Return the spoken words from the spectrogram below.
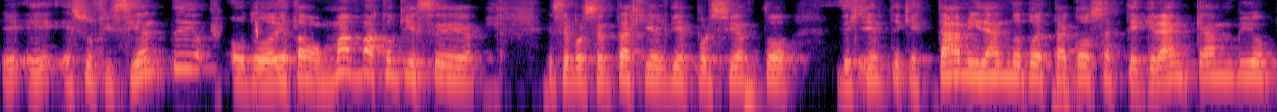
eh, eh, ¿es suficiente o todavía estamos más bajo que ese, ese porcentaje del 10% de gente que está mirando toda esta cosa, este gran cambio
